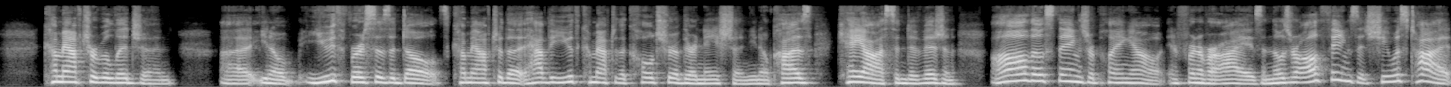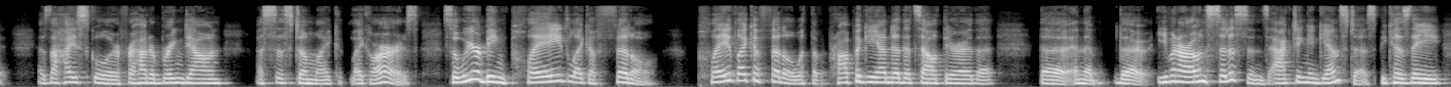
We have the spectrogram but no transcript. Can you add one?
come after religion. Uh, you know, youth versus adults, come after the have the youth come after the culture of their nation. You know, cause chaos and division. All those things are playing out in front of our eyes, and those are all things that she was taught as a high schooler for how to bring down a system like like ours. So we are being played like a fiddle, played like a fiddle with the propaganda that's out there, the the and the the even our own citizens acting against us because they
